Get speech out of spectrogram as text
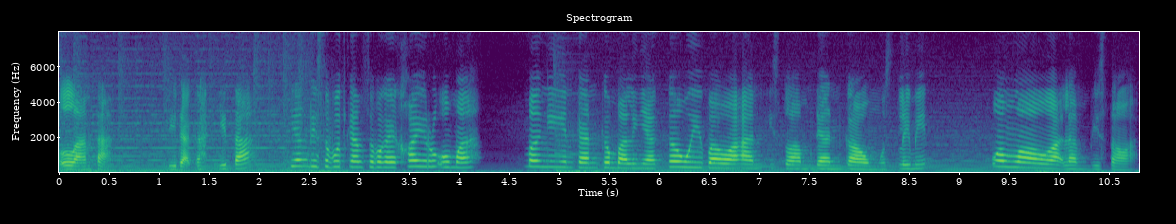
Lantas, tidakkah kita yang disebutkan sebagai khairu ummah menginginkan kembalinya kewibawaan Islam dan kaum muslimin? Wallahu a'lam bishawab.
